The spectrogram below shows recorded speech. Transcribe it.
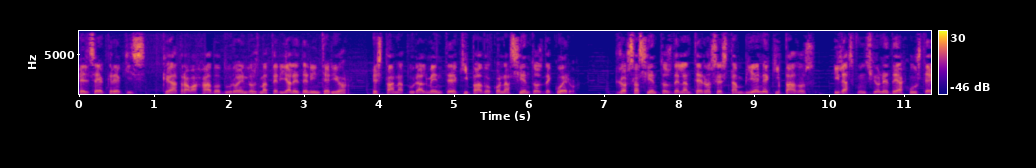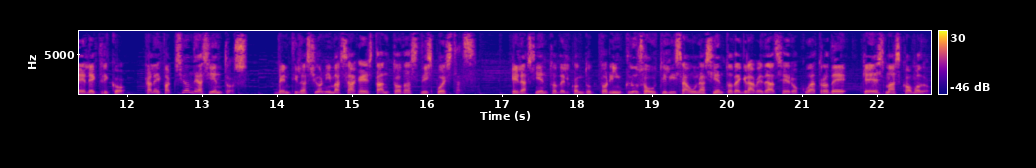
El CX, que ha trabajado duro en los materiales del interior, está naturalmente equipado con asientos de cuero, los asientos delanteros están bien equipados, y las funciones de ajuste eléctrico, calefacción de asientos, ventilación y masaje están todas dispuestas. El asiento del conductor incluso utiliza un asiento de gravedad 04D, que es más cómodo.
